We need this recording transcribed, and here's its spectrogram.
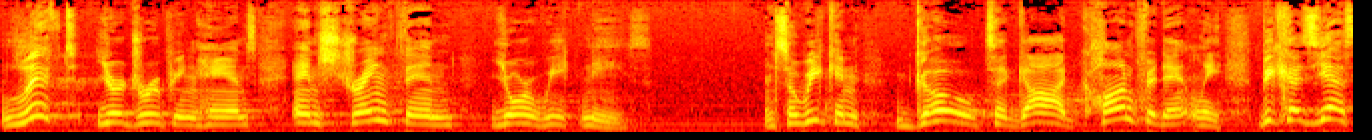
lift your drooping hands and strengthen your weak knees. And so we can go to God confidently because, yes,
